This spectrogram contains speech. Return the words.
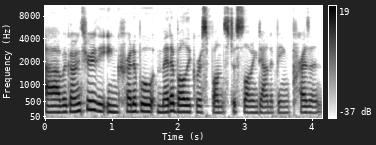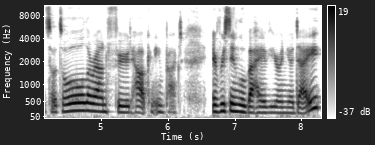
uh, we're going through the incredible metabolic response to slowing down and being present. So, it's all around food, how it can impact every single behavior in your day.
